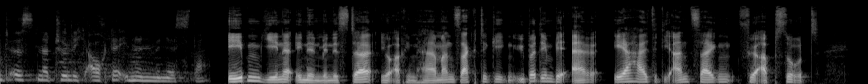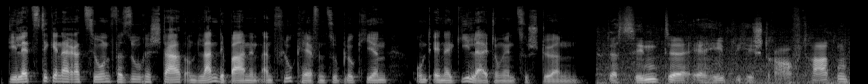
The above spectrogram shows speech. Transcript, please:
genannt ist, natürlich auch der Innenminister. Eben jener Innenminister, Joachim Herrmann, sagte gegenüber dem BR, er halte die Anzeigen für absurd. Die letzte Generation versuche Start- und Landebahnen an Flughäfen zu blockieren und Energieleitungen zu stören. Das sind äh, erhebliche Straftaten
